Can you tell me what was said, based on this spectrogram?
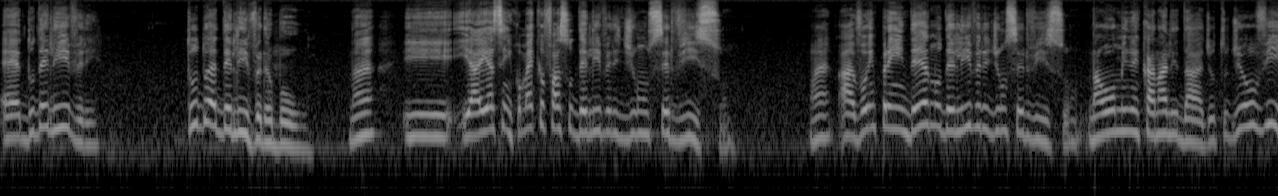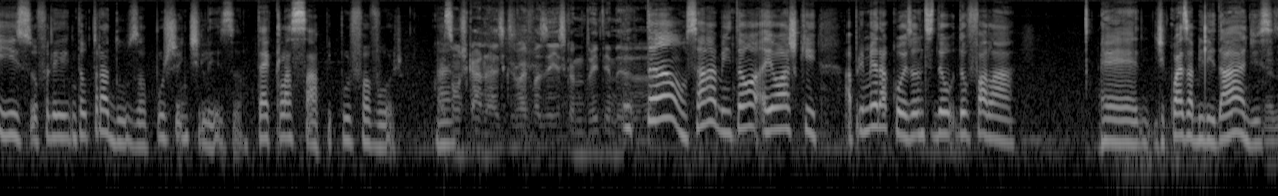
é do delivery. Tudo é deliverable. Né? E, e aí, assim, como é que eu faço o delivery de um serviço? Né? Ah, vou empreender no delivery de um serviço, na omnicanalidade. Outro dia eu ouvi isso, eu falei, então traduza, por gentileza. Tecla SAP, por favor. Quais né? são os canais que você vai fazer isso que eu não estou entendendo? Né? Então, né? sabe? Então, eu acho que a primeira coisa, antes de eu, de eu falar é, de quais habilidades,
